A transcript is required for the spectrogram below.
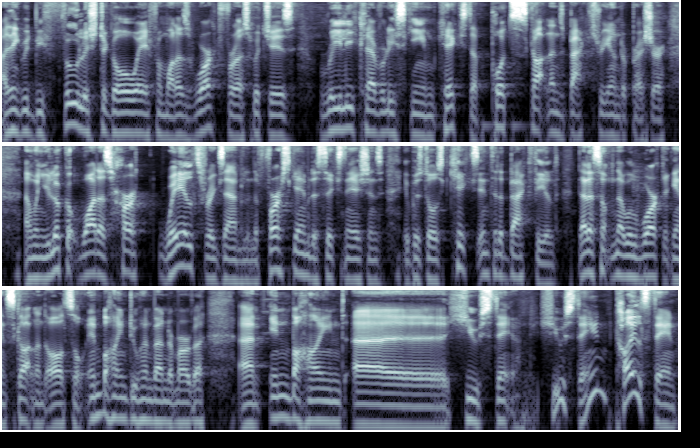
I think we'd be foolish to go away from what has worked for us, which is really cleverly schemed kicks that puts Scotland's back three under pressure. And when you look at what has hurt Wales, for example, in the first game of the Six Nations, it was those kicks into the backfield. That is something that will work against Scotland also. In behind Duhan van der Merwe, um, in behind uh, Hugh Stain, Hugh Stain, Kyle Steyn,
